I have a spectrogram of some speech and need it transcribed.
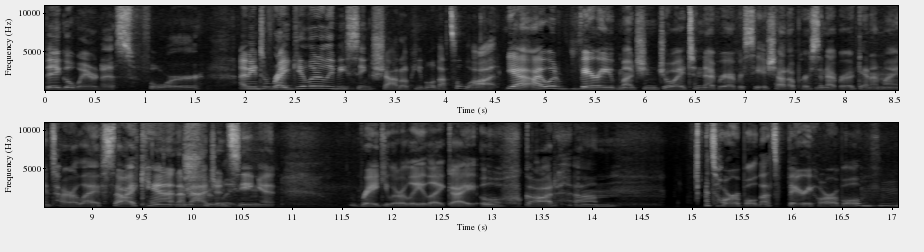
big awareness for I mean to regularly be seeing shadow people, that's a lot. Yeah, I would very much enjoy to never ever see a shadow person ever again in my entire life. So I can't imagine Truly. seeing it regularly. Like I, oh god, um, it's horrible. That's very horrible. mm-hmm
